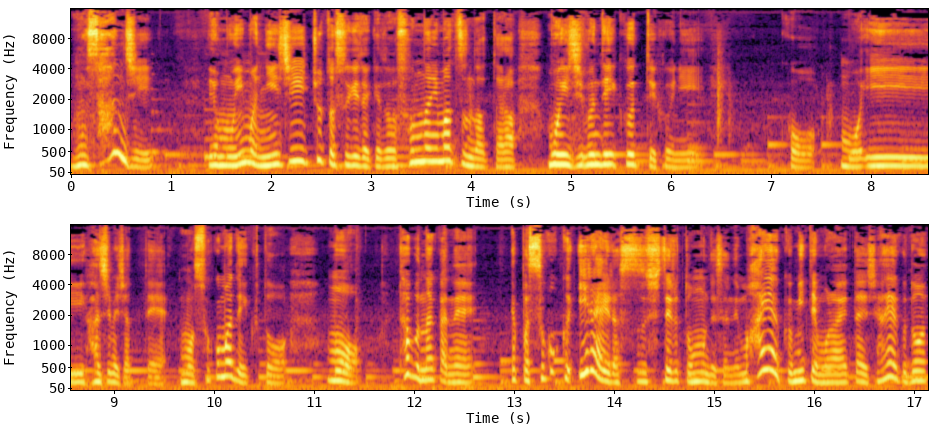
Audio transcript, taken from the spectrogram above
もう3時？いやもう今2時ちょっと過ぎたけどそんなに待つんだったらもういい自分で行くっていう風にこうもう言い始めちゃってもうそこまで行くともう多分なんかねやっぱすごくイライラしてると思うんですよね。もう早く見てもらいたいし早くどう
